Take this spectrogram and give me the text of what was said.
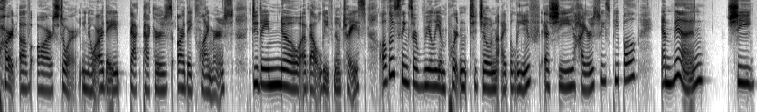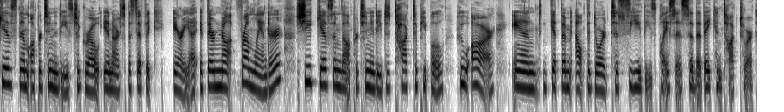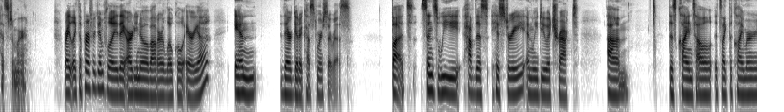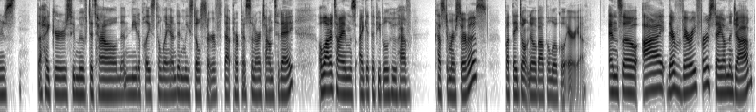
part of our store? You know, are they backpackers? Are they climbers? Do they know about Leave No Trace? All those things are really important to Joan, I believe, as she hires these people. And then she gives them opportunities to grow in our specific area. If they're not from Lander, she gives them the opportunity to talk to people who are and get them out the door to see these places so that they can talk to our customer. Right. Like the perfect employee, they already know about our local area and they're good at customer service. But since we have this history and we do attract um, this clientele, it's like the climbers, the hikers who move to town and need a place to land, and we still serve that purpose in our town today. A lot of times I get the people who have customer service but they don't know about the local area. And so I their very first day on the job,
